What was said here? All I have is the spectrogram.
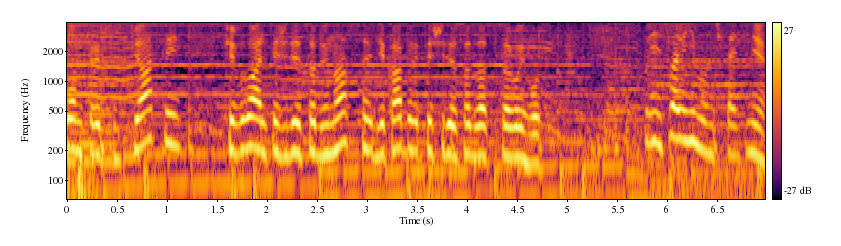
Том 35, февраль 1912, декабрь 1922 год. Предисловие не будем читать. Ні,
